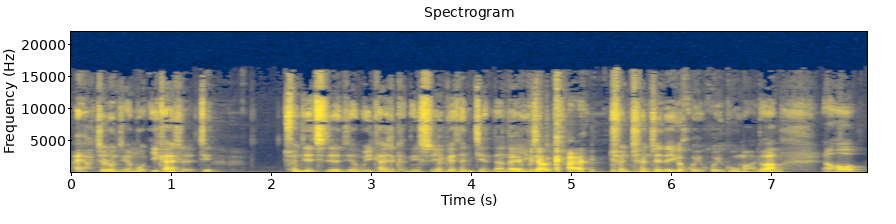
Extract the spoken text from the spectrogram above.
哎呀，这种节目一开始今春节期间的节目一开始肯定是一个很简单但也不的一个想砍，春春节的一个回回顾嘛，对吧？然后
